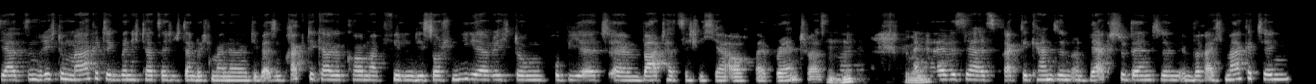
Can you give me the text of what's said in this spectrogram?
ja, in Richtung Marketing bin ich tatsächlich dann durch meine diversen Praktika gekommen, habe viel in die Social Media Richtung probiert, ähm, war tatsächlich ja auch bei Brand Trust mhm, genau. ein halbes Jahr als Praktikantin und Werkstudentin im Bereich Marketing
